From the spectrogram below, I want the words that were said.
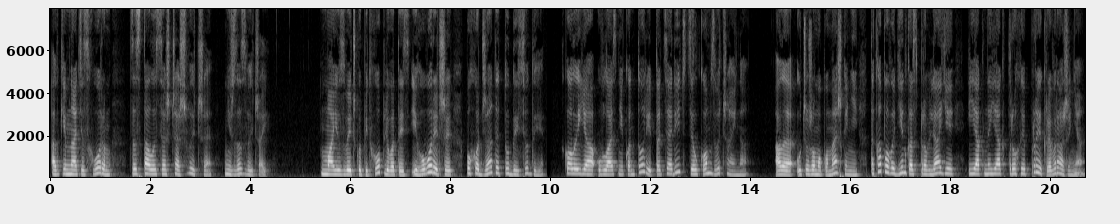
а в кімнаті з хворим це сталося ще швидше, ніж зазвичай. Маю звичку підхоплюватись і, говорячи, походжати туди-сюди. Коли я у власній конторі, то ця річ цілком звичайна. Але у чужому помешканні така поведінка справляє і як не як трохи прикре враження.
